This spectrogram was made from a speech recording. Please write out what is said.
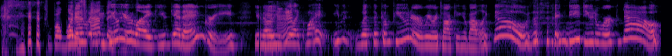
but what and is happening? You do, you're like you get angry. You know, mm-hmm. you'd be mm-hmm. like, why? Even with the computer, we were talking about like, no, I need you to work now.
